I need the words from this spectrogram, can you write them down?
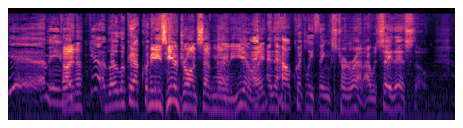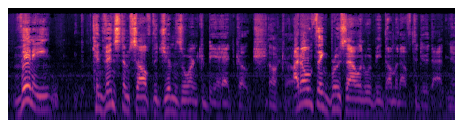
yeah, I mean, Kinda? yeah, but look at how quickly. I mean, he's here drawing seven million a year, and- right? And, how quickly things turn around. I would say this though, Vinny convinced himself that Jim Zorn could be a head coach. Oh, okay. I don't think Bruce Allen would be dumb enough to do that. yeah.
